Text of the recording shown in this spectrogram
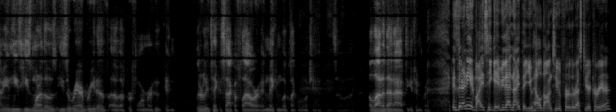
I mean, he's he's one of those. He's a rare breed of of, of performer who can literally take a sack of flour and make him look like a world champion. So uh, a lot of that I have to give him credit. Is there any advice he gave you that night that you held on to for the rest of your career?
